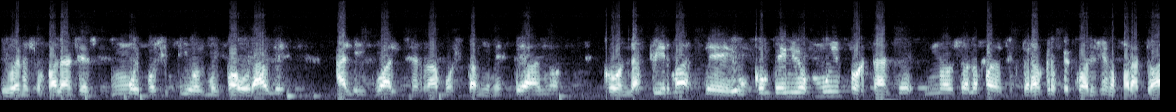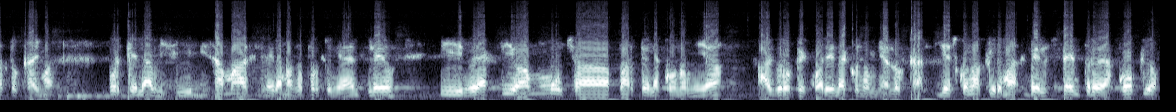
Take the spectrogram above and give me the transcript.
y bueno, son balances muy positivos, muy favorables al igual, cerramos también este año con la firma de un convenio muy importante, no solo para el sector agropecuario, sino para toda Tocaima, porque la visibiliza más, genera más oportunidad de empleo y reactiva mucha parte de la economía agropecuaria y la economía local. Y es con la firma del centro de acopio,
